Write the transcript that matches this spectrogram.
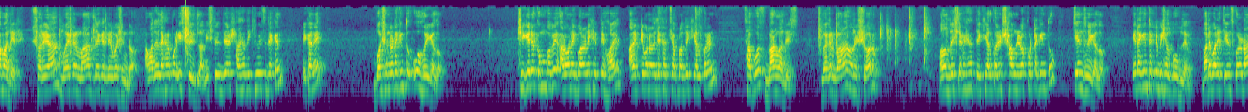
আমাদের, সরেয়া, ময়াকার মা দেখে দেড় আমাদের লেখার পর স্পেস দিলাম, স্পেস দেওয়ার সাথে সাথে কী হয়েছে দেখেন, এখানে বসিন্দটা কিন্তু ও হয়ে গেল। ঠিক এরকমভাবে আরও অনেক বানানোর ক্ষেত্রে হয়। আরেকটা বানানো দেখাচ্ছি আপনাদের, খেয়াল করেন। সাপোজ বাংলাদেশ বাগের বা অনেশ্বর বাংলাদেশ লেখার সাথে খেয়াল করেন, সামনের অক্ষরটা কিন্তু চেঞ্জ হয়ে গেল। এটা কিন্তু একটা বিশাল প্রবলেম বারে বারে চেঞ্জ করাটা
